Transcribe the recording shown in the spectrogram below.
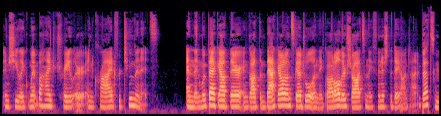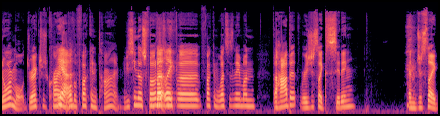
and she like went behind a trailer and cried for 2 minutes and then went back out there and got them back out on schedule and they got all their shots and they finished the day on time. That's normal. Directors cry Yeah. all the fucking time. Have you seen those photos but, like- of uh, fucking what's his name on The Hobbit, where he's just like sitting and just like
